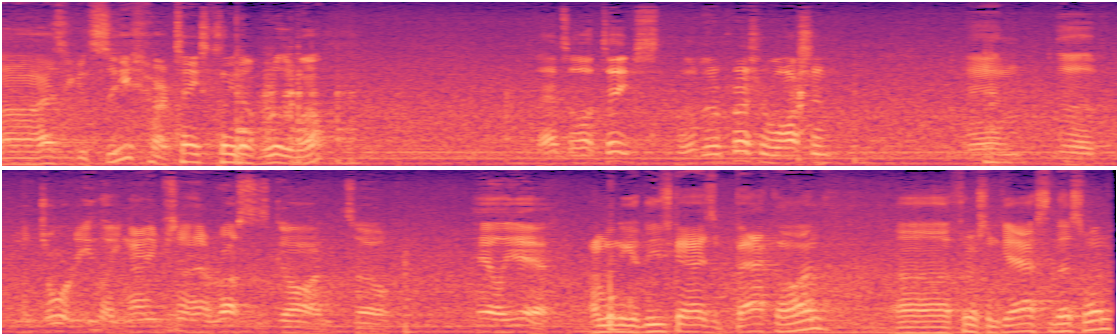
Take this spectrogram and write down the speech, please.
Uh, as you can see, our tank's cleaned up really well. That's all it takes. A little bit of pressure washing, and the majority, like 90% of that rust is gone. So, hell yeah. I'm gonna get these guys back on, uh, throw some gas in this one,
